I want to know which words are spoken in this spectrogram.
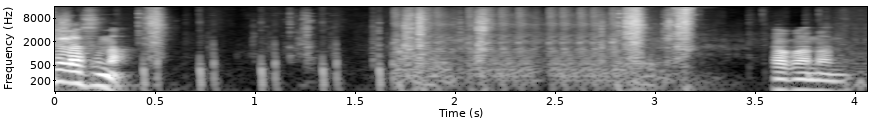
클라스나 자가난데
